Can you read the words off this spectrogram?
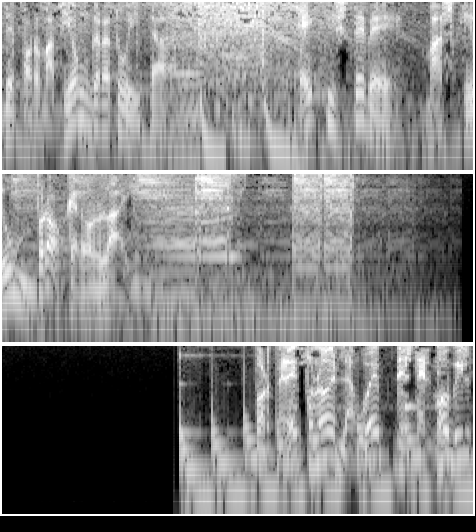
de formación gratuita. XTB, más que un broker online. Por teléfono, en la web, desde el móvil,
